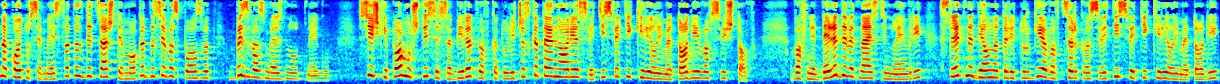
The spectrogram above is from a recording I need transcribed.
на който семействата с деца ще могат да се възползват безвъзмезно от него. Всички помощи се събират в католическата енория Свети Свети Кирил и Методий в Свищов. В неделя 19 ноември, след неделната литургия в църква Свети Свети Кирил и Методий,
